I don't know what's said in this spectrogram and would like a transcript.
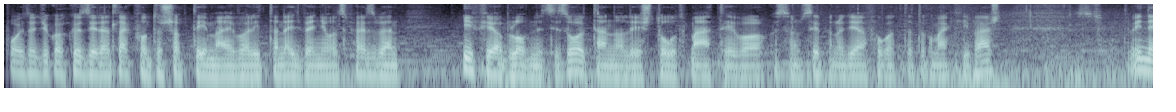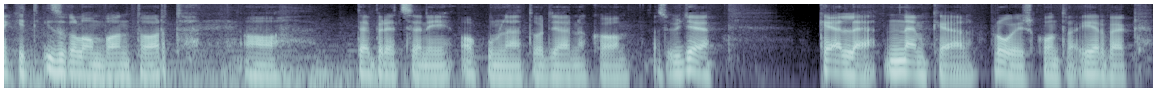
Folytatjuk a közélet legfontosabb témáival itt a 48 percben ifjabb Lobnici Zoltánnal és Tóth Mátéval. Köszönöm szépen, hogy elfogadtatok a meghívást. Mindenkit izgalomban tart a Debreceni akkumulátorgyárnak a, az ügye. Kell-e, nem kell, pro és kontra érvek,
